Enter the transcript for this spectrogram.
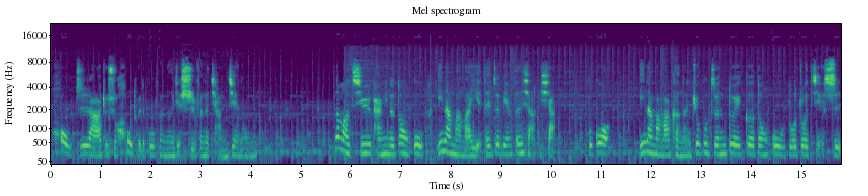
后肢啊，就是后腿的部分呢，也十分的强健哦。那么，其余排名的动物，伊娜妈妈也在这边分享一下。不过，伊娜妈妈可能就不针对各动物多做解释。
